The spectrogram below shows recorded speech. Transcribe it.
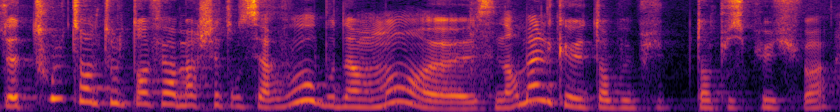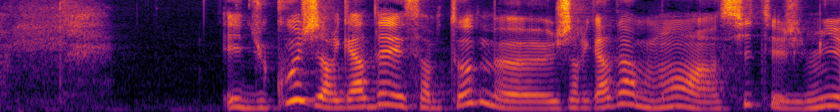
dois tout le temps, tout le temps faire marcher ton cerveau, au bout d'un moment, euh, c'est normal que t'en, puisses plus, tu vois. Et du coup, j'ai regardé les symptômes. j'ai regardé un moment un site et j'ai mis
